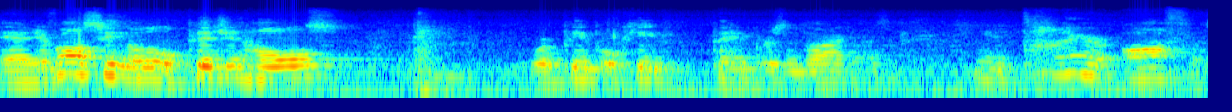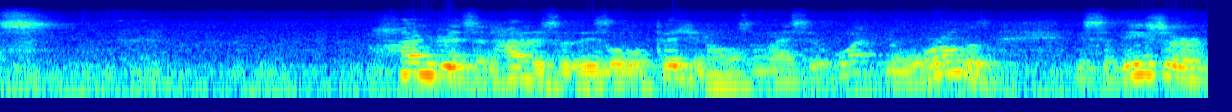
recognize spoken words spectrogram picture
And you've all seen the little pigeonholes where people keep papers and documents. The entire office hundreds and hundreds of these little pigeonholes. And I said, what in the world is, he said, these are,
